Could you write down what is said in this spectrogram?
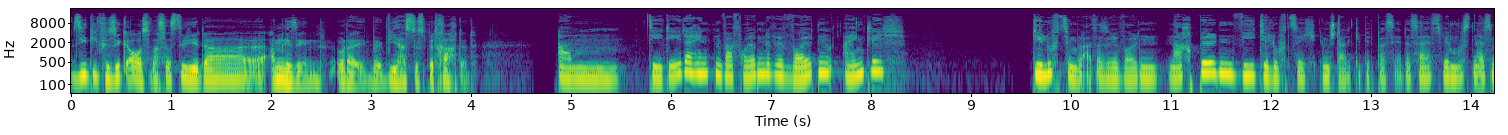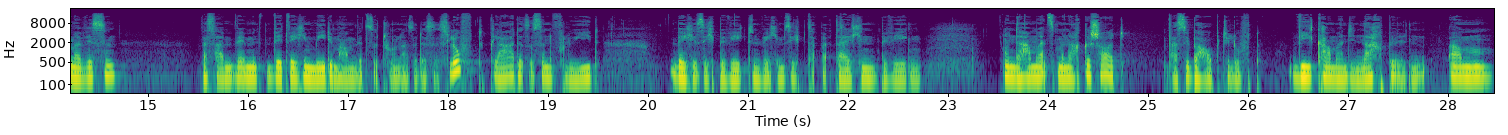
sieht die Physik aus? Was hast du dir da äh, angesehen? Oder wie hast du es betrachtet? Ähm, die Idee da hinten war folgende. Wir wollten eigentlich die Luftsimulation. Also wir wollten nachbilden, wie die Luft sich im Stadtgebiet passiert. Das heißt, wir mussten erstmal wissen, was haben wir mit, mit welchem Medium haben wir zu tun. Also das ist Luft, klar, das ist ein Fluid, welches sich bewegt, in welchem sich Teilchen bewegen. Und da haben wir jetzt mal nachgeschaut, was überhaupt die Luft? Wie kann man die nachbilden? Ähm,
